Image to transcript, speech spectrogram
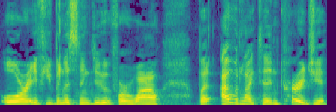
or if you've been listening to it for a while, but I would like to encourage you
